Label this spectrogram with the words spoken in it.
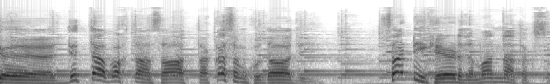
ਕਿ ਦਿੱਤਾ ਬਖਤਾਂ ਸਾਥ ਤਾਂ ਕਸਮ ਖੁਦਾ ਦੀ ਸਾਡੀ ਖੇਡ ਜ਼ਮਾਨਾ ਤੱਕ ਸੀ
